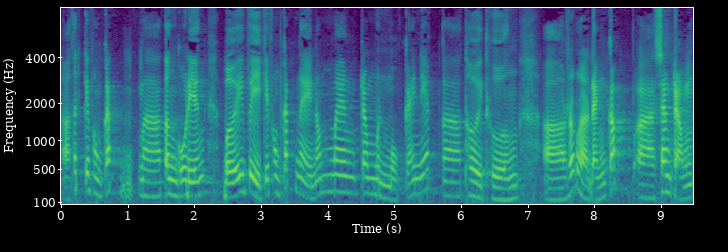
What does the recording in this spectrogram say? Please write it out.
à, thích cái phong cách mà tân cổ điển bởi vì cái phong cách này nó mang trong mình một cái nét à, thời thượng à, rất là đẳng cấp, à, sang trọng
